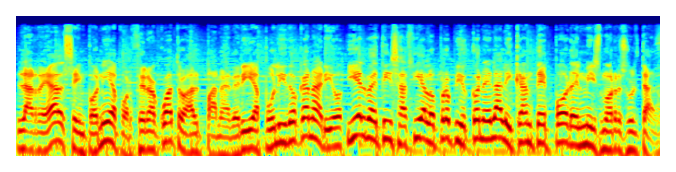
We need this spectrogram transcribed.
La Real se imponía por 0 a 4 al Panadería Pulido Canario y el Betis hacía lo propio con el Alicante por el mismo resultado.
